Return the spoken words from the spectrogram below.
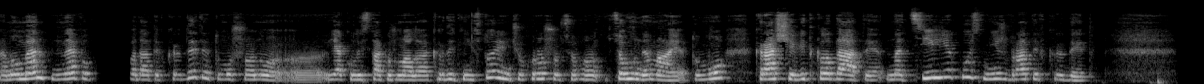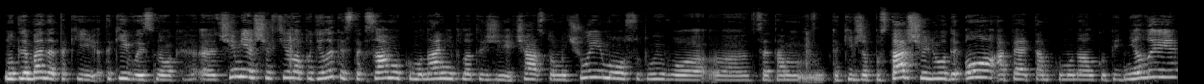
е, момент не попадати в кредити, тому що ну, е, я колись також мала кредитні історії, нічого хорошого всього в цьому немає. Тому краще відкладати на ціль якусь, ніж брати в кредит. Ну, Для мене такий такий висновок. Е, чим я ще хотіла поділитись, так само комунальні платежі. Часто ми чуємо, особливо е, це там такі вже постарші люди. О, опять там комуналку підняли,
